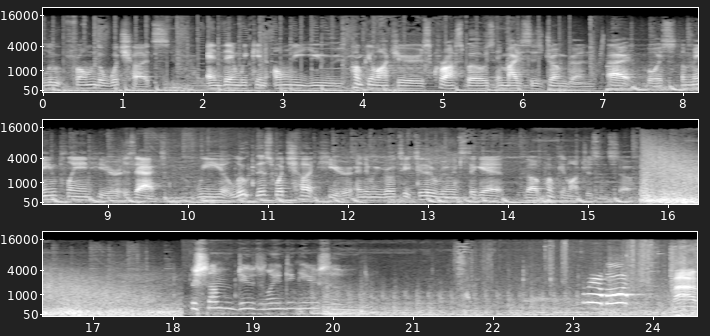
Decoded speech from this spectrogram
loot from the witch huts, and then we can only use pumpkin launchers, crossbows, and Midas's drum gun. Alright, boys, the main plan here is that we loot this witch hut here, and then we rotate to the ruins to get the pumpkin launchers and stuff. There's some dudes landing here, so Come here, boy. Bye.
